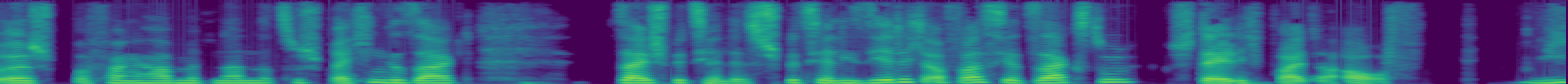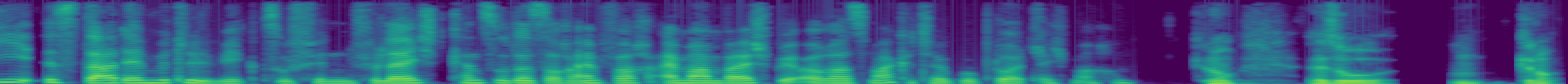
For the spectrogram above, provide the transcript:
wir angefangen haben, miteinander zu sprechen, gesagt, sei Spezialist, spezialisier dich auf was. Jetzt sagst du, stell dich breiter auf. Wie ist da der Mittelweg zu finden? Vielleicht kannst du das auch einfach einmal am Beispiel eurer Marketer Group deutlich machen. Genau. Also, hm, genau.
